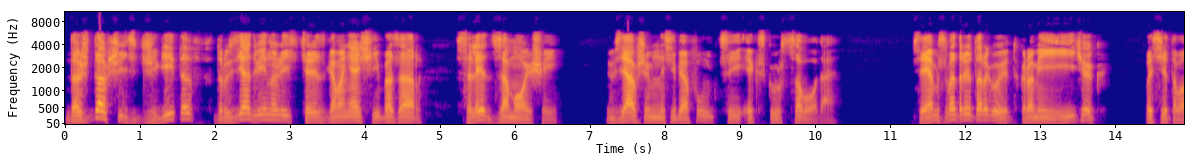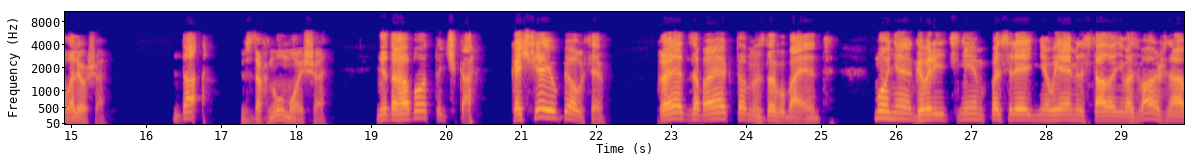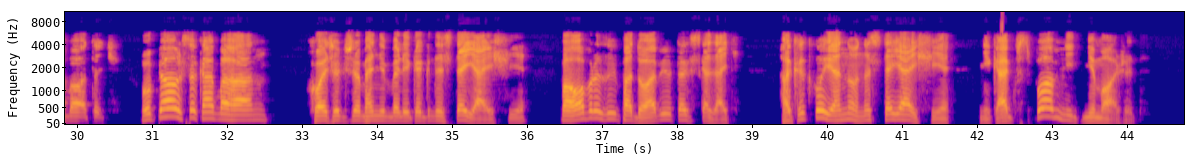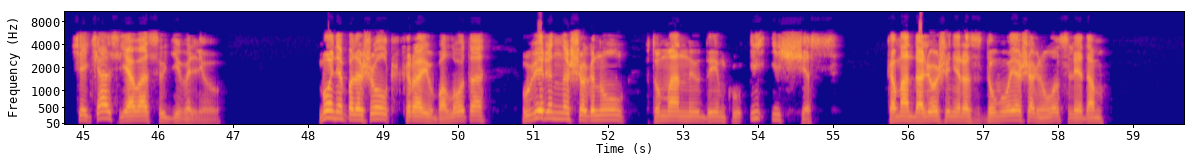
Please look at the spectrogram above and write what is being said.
Дождавшись джигитов, друзья двинулись через гомонящий базар вслед за Мойшей, взявшим на себя функции экскурсовода. — Всем, смотрю, торгуют, кроме яичек, — посетовал Алеша. — Да, — вздохнул Мойша, — недоработочка. Кощей уперся. Проект за проектом загубает. Моня, говорить с ним в последнее время стало невозможно работать. Уперся, как баран. Хочет, чтобы они были как настоящие, по образу и подобию, так сказать. А какое оно настоящее, никак вспомнить не может. Сейчас я вас удивлю. Моня подошел к краю болота, уверенно шагнул в туманную дымку и исчез. Команда Алеши, не раздумывая, шагнула следом.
